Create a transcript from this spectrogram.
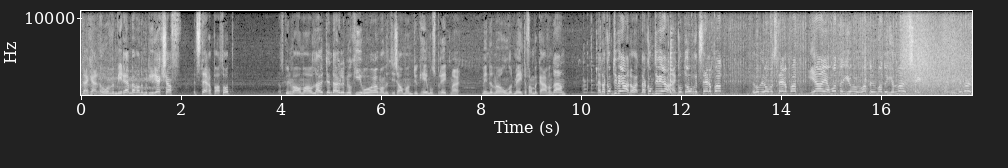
Daar gaat, horen we hem weer remmen, want dan moet hij rechtsaf het sterrenpad op. Dat kunnen we allemaal luid en duidelijk nog hier horen, want het is allemaal natuurlijk hemelsbreed, maar minder dan 100 meter van elkaar vandaan. En daar komt hij weer aan hoor, daar komt hij weer aan. Hij komt over het sterrenpad. Daar komt hij over het sterrenpad. Ja, ja, wat een, wat een, wat een geluid zeg. Wat een geluid.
